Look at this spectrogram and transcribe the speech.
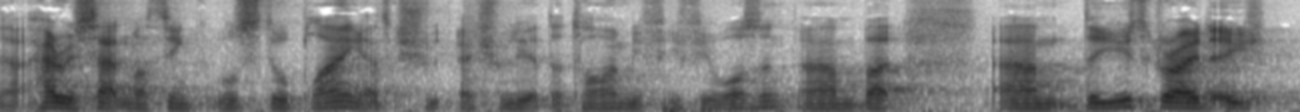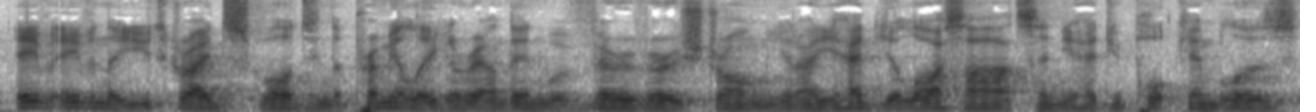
uh, Harry Sutton I think was still playing actually, actually at the time if, if he wasn't. Um, but um, the youth grade, even, even the youth grade squads in the Premier League around then were very very strong. You know you had your Lysarts and you had your Port Kemblers,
